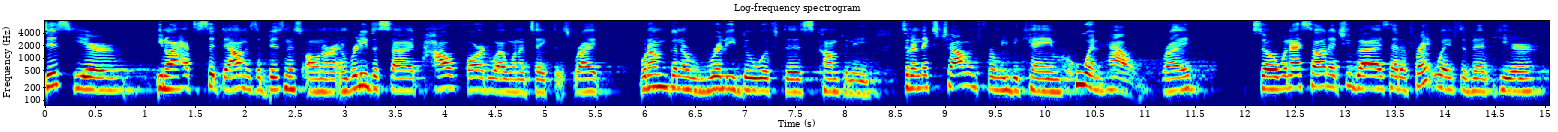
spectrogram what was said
this year, you know, I had to sit down as a business owner and really decide how far do I want to take this, right? What I'm going to really do with this company. So the next challenge for me became who and how, right? So when I saw that you guys had a FreightWaves event here,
